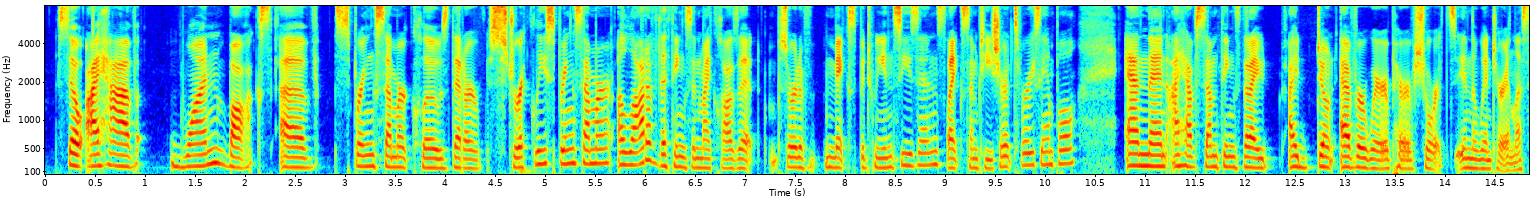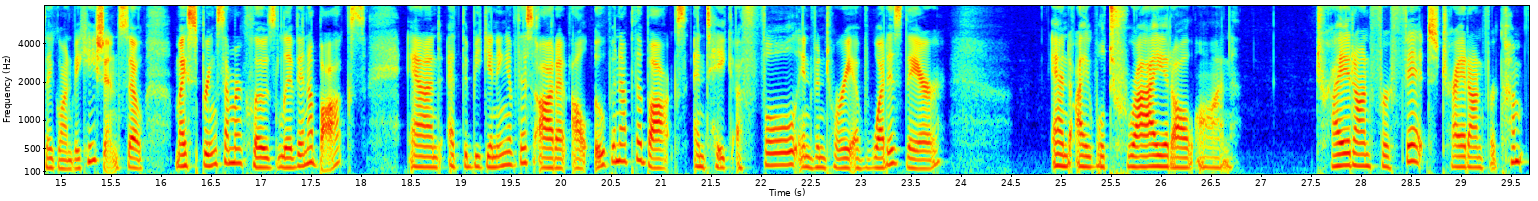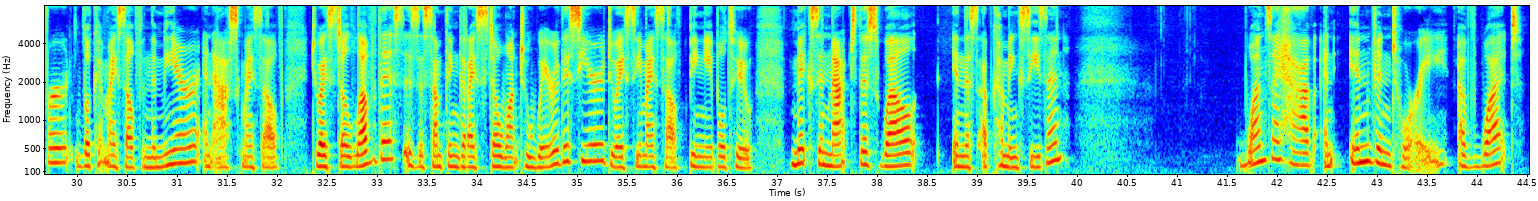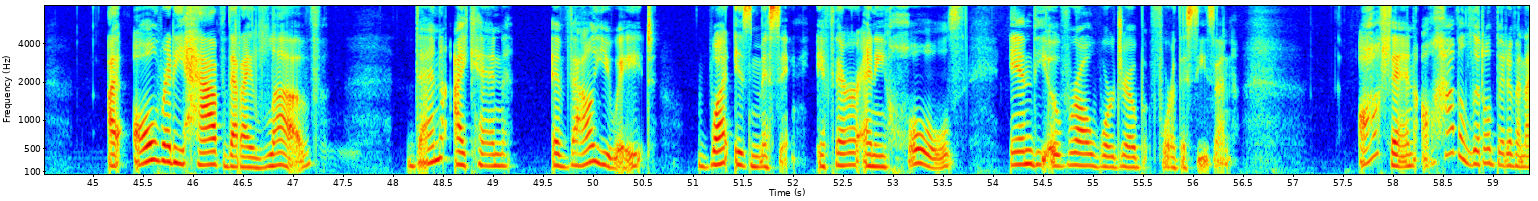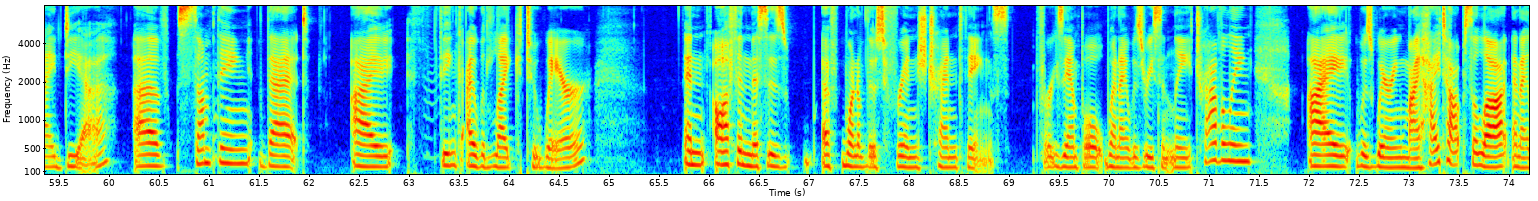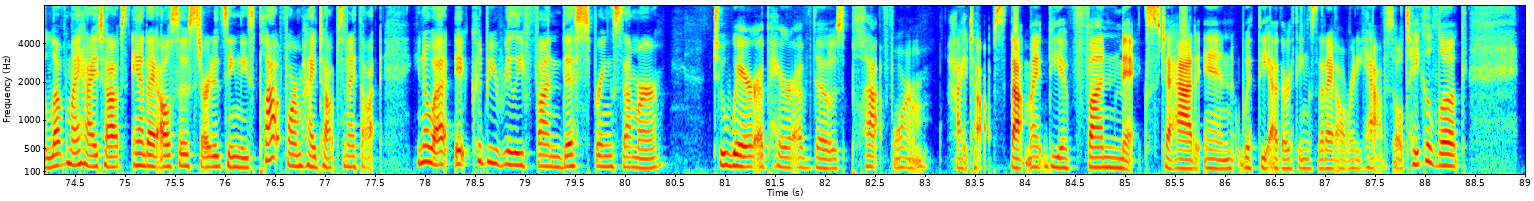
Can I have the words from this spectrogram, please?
So I have one box of spring summer clothes that are strictly spring summer. A lot of the things in my closet sort of mix between seasons, like some t-shirts for example. And then I have some things that I I don't ever wear a pair of shorts in the winter unless I go on vacation. So my spring summer clothes live in a box, and at the beginning of this audit, I'll open up the box and take a full inventory of what is there and I will try it all on. Try it on for fit, try it on for comfort, look at myself in the mirror and ask myself, do I still love this? Is this something that I still want to wear this year? Do I see myself being able to mix and match this well in this upcoming season? Once I have an inventory of what I already have that I love, then I can evaluate what is missing, if there are any holes in the overall wardrobe for the season often I'll have a little bit of an idea of something that I think I would like to wear. And often this is a, one of those fringe trend things. For example, when I was recently traveling, I was wearing my high tops a lot and I love my high tops. And I also started seeing these platform high tops. And I thought, you know what? It could be really fun this spring, summer to wear a pair of those platform high tops. That might be a fun mix to add in with the other things that I already have. So I'll take a look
